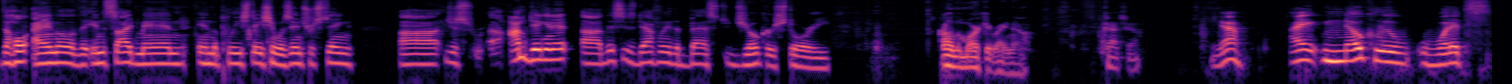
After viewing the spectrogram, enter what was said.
the whole angle of the inside man in the police station was interesting. Uh, just I'm digging it. Uh, this is definitely the best Joker story on the market right now. Gotcha. Yeah. I no clue what it's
